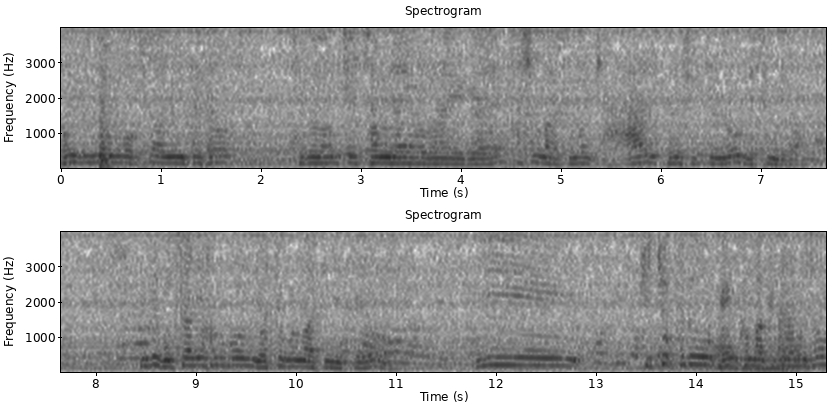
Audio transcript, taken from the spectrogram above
권준영 목사님께서 지금 시청자 여러분에게 하실 말씀을 잘 들으실 줄로 믿습니다. 근데 목사님 한 번 여쭤볼 말씀이 있어요. 이 기초푸드 뱅크 마켓을 하면서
